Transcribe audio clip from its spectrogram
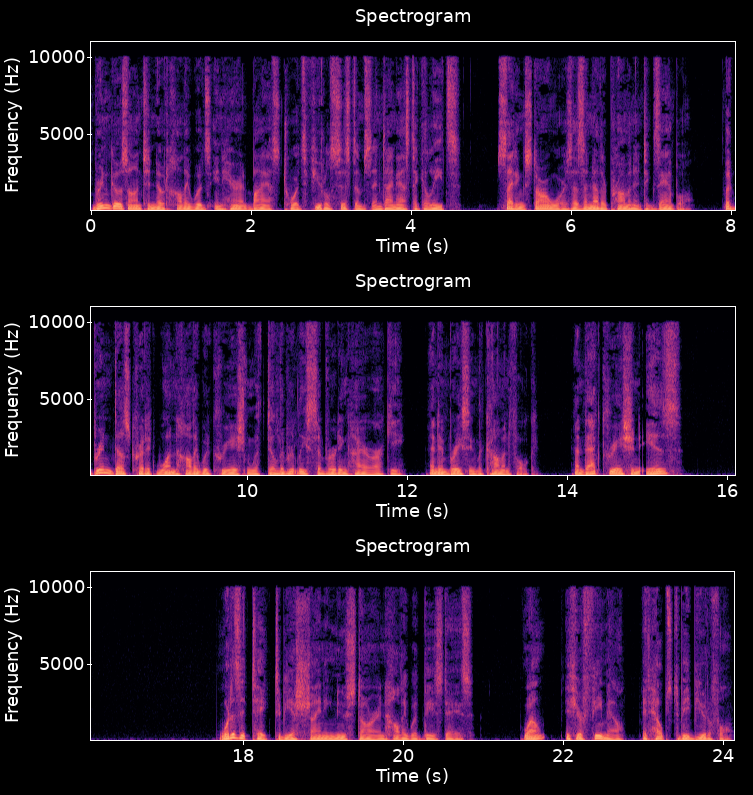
Brin goes on to note Hollywood's inherent bias towards feudal systems and dynastic elites, citing Star Wars as another prominent example. But Brin does credit one Hollywood creation with deliberately subverting hierarchy and embracing the common folk. And that creation is. What does it take to be a shining new star in Hollywood these days? Well, if you're female, it helps to be beautiful.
